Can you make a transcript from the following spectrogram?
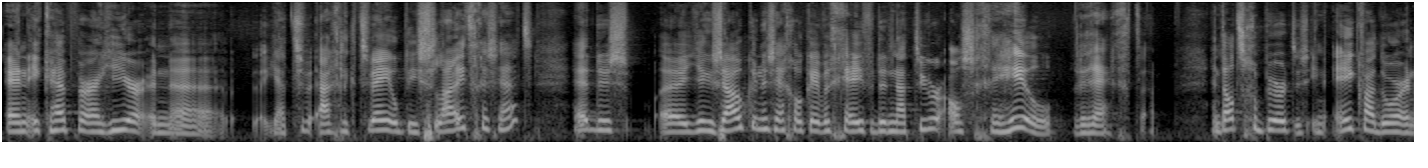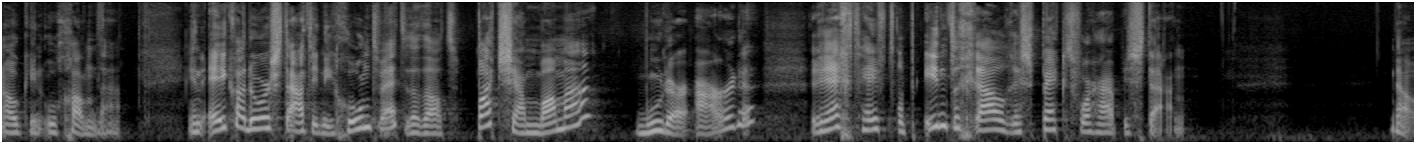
En ik heb er hier een, uh, ja, eigenlijk twee op die slide gezet. dus uh, je zou kunnen zeggen, oké, we geven de natuur als geheel rechten. En dat gebeurt dus in Ecuador en ook in Oeganda. In Ecuador staat in die grondwet dat dat Pachamama, moeder aarde, recht heeft op integraal respect voor haar bestaan. Nou,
